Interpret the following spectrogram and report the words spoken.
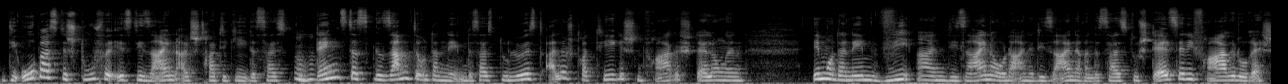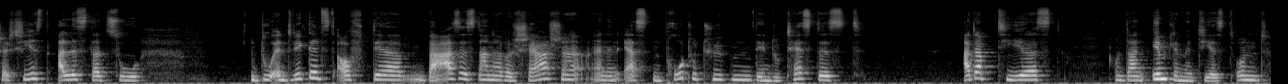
die oberste Stufe ist Design als Strategie. Das heißt, du mhm. denkst das gesamte Unternehmen. Das heißt, du löst alle strategischen Fragestellungen im Unternehmen wie ein Designer oder eine Designerin. Das heißt, du stellst dir die Frage, du recherchierst alles dazu. Du entwickelst auf der Basis deiner Recherche einen ersten Prototypen, den du testest, adaptierst und dann implementierst. Und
